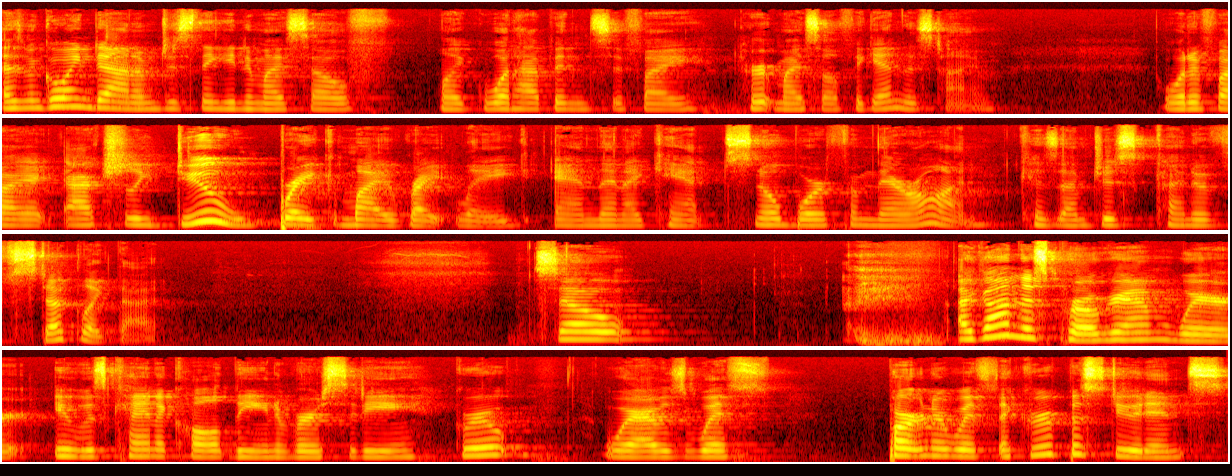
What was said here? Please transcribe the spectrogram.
as I'm going down, I'm just thinking to myself, like, what happens if I hurt myself again this time? What if I actually do break my right leg and then I can't snowboard from there on because I'm just kind of stuck like that? So I got in this program where it was kind of called the university group where I was with, partner with a group of students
